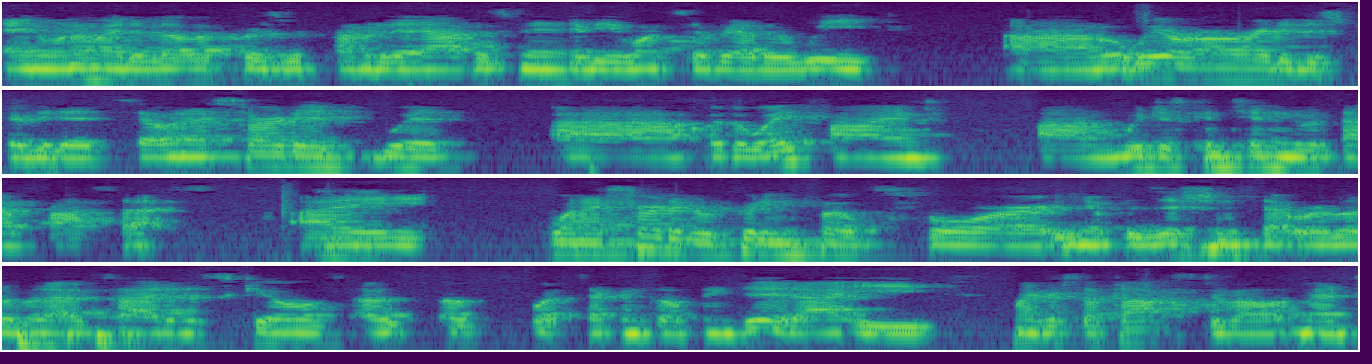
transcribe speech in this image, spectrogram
and one of my developers would come into the office maybe once every other week. Uh, but we were already distributed. So when I started with uh, with Awayfind, um, we just continued with that process. I when I started recruiting folks for, you know, positions that were a little bit outside of the skills of, of what Second Consulting did, i.e. Microsoft Office development,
